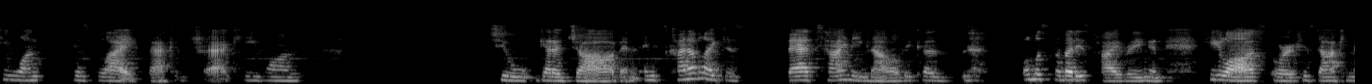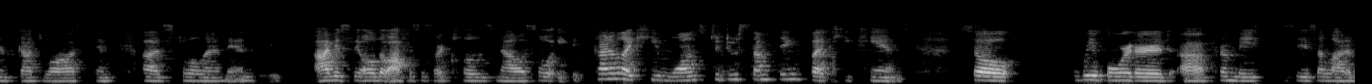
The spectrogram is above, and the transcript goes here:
he wants his life back in track. He wants to get a job. And, and it's kind of like this bad timing now because almost nobody's hiring and he lost or his documents got lost and uh, stolen and obviously all the offices are closed now so it's kind of like he wants to do something but he can't so we've ordered uh, from macy's a lot of like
